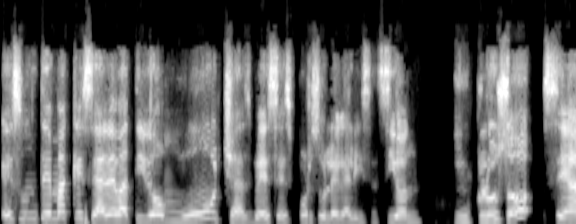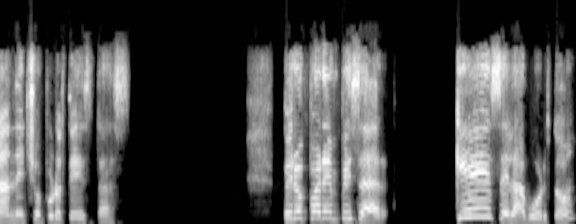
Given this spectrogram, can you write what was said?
es un tema que se ha debatido muchas veces por su legalización. Incluso se han hecho protestas. Pero para empezar, ¿qué es el aborto?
